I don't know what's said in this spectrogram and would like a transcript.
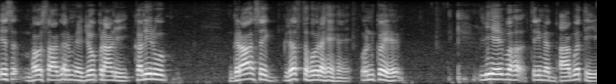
इस भवसागर में जो प्राणी कली रूप ग्राह से ग्रस्त हो रहे हैं, उनके लिए वह श्रीमद्भागवत ही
